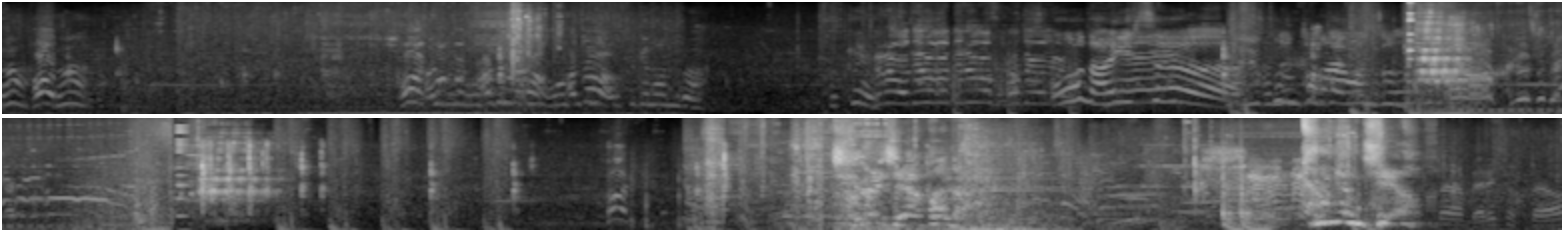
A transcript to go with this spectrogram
으아, 으아. 어 아이고, 잠깐 어떻게 가져가 어떻게 가져가 어떻게 난 거야 오케이 내려가 내려가 내려가서 가져가 오 나이스 완전 좋다 완전 적을 제압한다. 두 명 제압. 자 내리셨어요?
